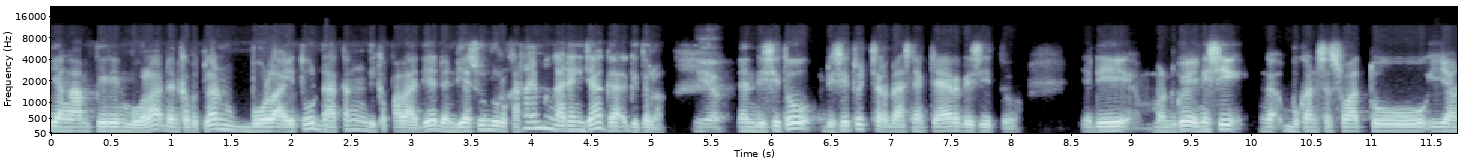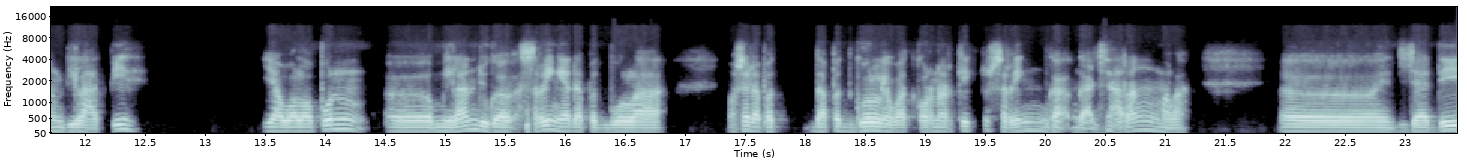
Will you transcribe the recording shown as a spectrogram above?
dia ngampirin bola dan kebetulan bola itu datang di kepala dia dan dia sundul karena emang nggak ada yang jaga gitu loh. Iya. Dan di situ di situ cerdasnya Kjaer di situ. Jadi menurut gue ini sih nggak bukan sesuatu yang dilatih. Ya walaupun eh, Milan juga sering ya dapat bola, maksudnya dapat dapat gol lewat corner kick tuh sering nggak nggak jarang malah. Eh, jadi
